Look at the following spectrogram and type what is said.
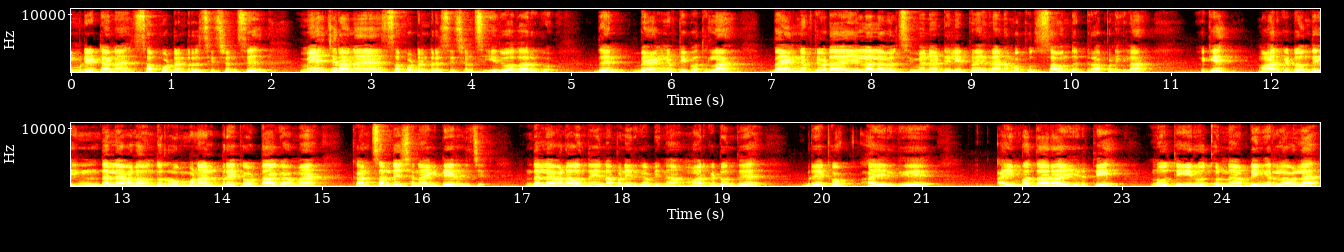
இமிடியேட்டான சப்போர்ட் அண்ட் ரெசிஸ்டன்ஸு மேஜரான சப்போர்ட் அண்ட் ரெசிஸ்டன்ஸ் இதுவாக தான் இருக்கும். தென் பேங்க் நிஃப்டி பார்த்துடலாம். பேங்க் நிஃப்டியோட எல்லா லெவல்ஸுமே நான் டெலீட் பண்ணிடுறேன். நம்ம புதுசாக வந்து ட்ரா பண்ணிக்கலாம். ஓகே மார்க்கெட் வந்து இந்த லெவலை வந்து ரொம்ப நாள் பிரேக் அவுட் ஆகாமல் கன்சல்டேஷன் ஆகிட்டே இருந்துச்சு. இந்த லெவலை வந்து என்ன பண்ணியிருக்கு அப்படின்னா மார்க்கெட் வந்து பிரேக் அவுட் ஆகிருக்கு ஐம்பத்தாறாயிரத்தி நூற்றி இருபத்தொன்று அப்படிங்கிற லெவலில்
